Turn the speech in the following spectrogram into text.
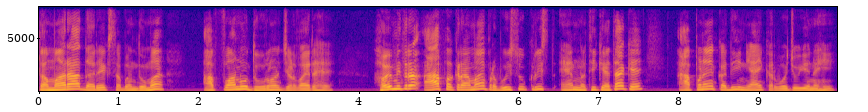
તમારા દરેક સંબંધોમાં આપવાનું ધોરણ જળવાઈ રહે. હવે મિત્ર, આ ફકરામાં પ્રભુ ઈસુ ખ્રિસ્ત એમ નથી કહેતા કે આપણે કદી ન્યાય કરવો જોઈએ નહીં.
